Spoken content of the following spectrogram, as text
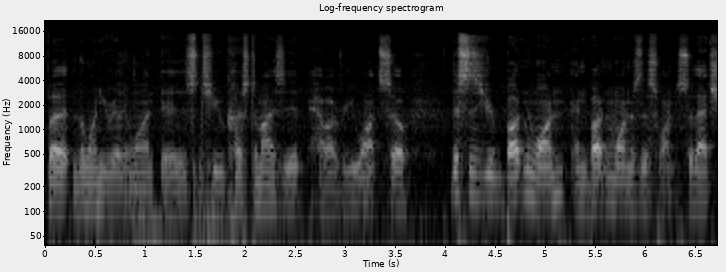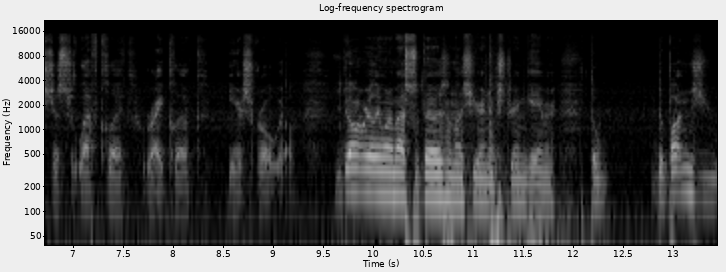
But the one you really want is to customize it however you want. So this is your button one, and button one is this one. So that's just left click, right click, your scroll wheel. You don't really want to mess with those unless you're an extreme gamer. The the buttons you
